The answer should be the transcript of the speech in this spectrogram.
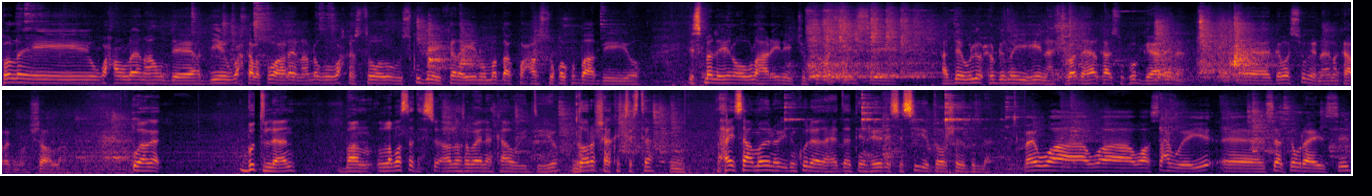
koley waxaan leenahay de haddii wax kale ku hareen annagu wax kastoo uu isku dayi karaya in ummadda ku xasuuqo ku baabi'iyo isma lihin oo ula hadhay inay jirto laakiinse hadday weli wuxu dhiman yihiin hajabadda halkaas ku gaarana de waa sugaynaa inaan ka aragno insha allah. Waagaag puntland baan laba saddex su'aalo rabaa inaan kaa weydiiyo. Doorashaa ka jirta. Maxay saamaynoo idinku leedahay haddaad tihin reer SSC iyo doorashada puntland? Waa sax weeye. Sidaad ka warhaysid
